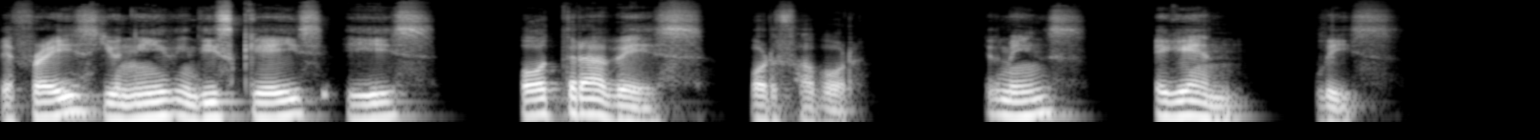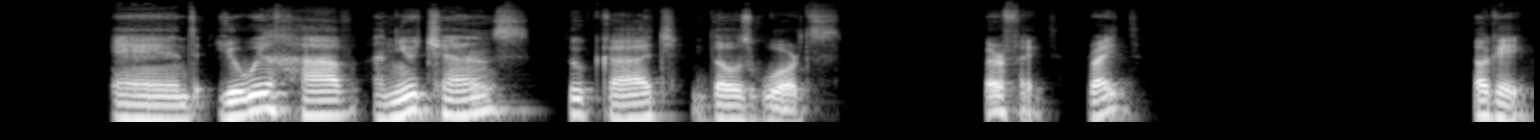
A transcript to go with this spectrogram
The phrase you need in this case is otra vez, por favor. It means again, please. And you will have a new chance to catch those words. Perfect, right? Okay,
